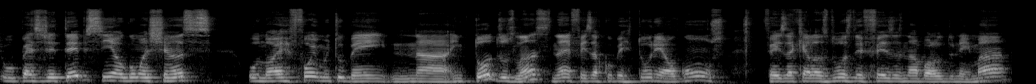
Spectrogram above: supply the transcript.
O PSG teve sim algumas chances. O Neuer foi muito bem na em todos os lances, né? Fez a cobertura em alguns, fez aquelas duas defesas na bola do Neymar.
